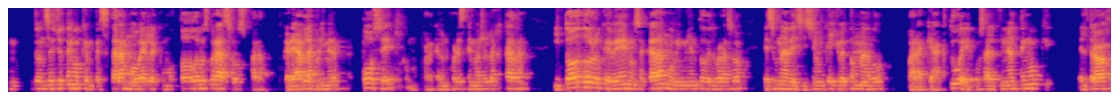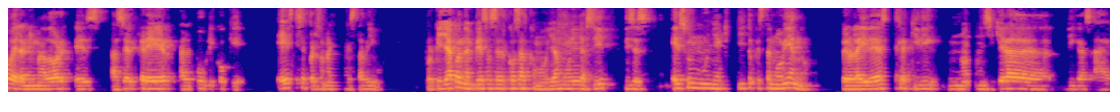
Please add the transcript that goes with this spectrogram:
Entonces yo tengo que empezar a moverle como todos los brazos para crear la primera pose, como para que a lo mejor esté más relajada. Y todo lo que ven, o sea, cada movimiento del brazo es una decisión que yo he tomado para que actúe. O sea, al final tengo que, el trabajo del animador es hacer creer al público que ese personaje está vivo. Porque ya cuando empieza a hacer cosas como ya muy así, dices, es un muñequito que están moviendo. Pero la idea es que aquí ni siquiera digas, ah,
